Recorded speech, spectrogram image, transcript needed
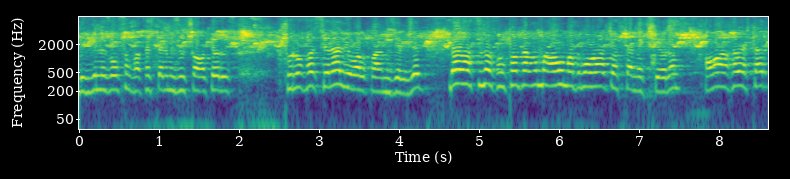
Bilginiz olsun kafeslerimizi çoğaltıyoruz. Profesyonel yuvalıklarımız gelecek. Ben aslında sultan takımı almadım olarak göstermek istiyorum. Ama arkadaşlar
